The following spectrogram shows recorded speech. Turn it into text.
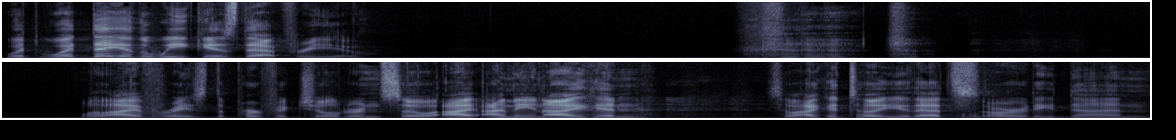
What what day of the week is that for you? well, I've raised the perfect children, so I I mean I can so I could tell you that's already done.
